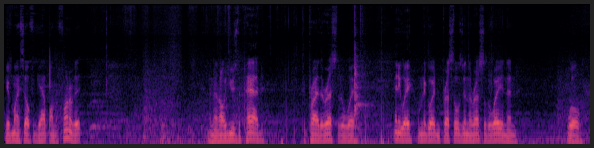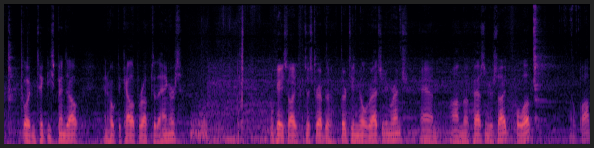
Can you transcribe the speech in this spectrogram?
give myself a gap on the front of it, and then I'll use the pad to pry the rest of the way. Anyway, I'm gonna go ahead and press those in the rest of the way and then we'll go ahead and take these pins out and hook the caliper up to the hangers. Okay, so I just grabbed a 13 mil ratcheting wrench and on the passenger side, pull up, it'll pop.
